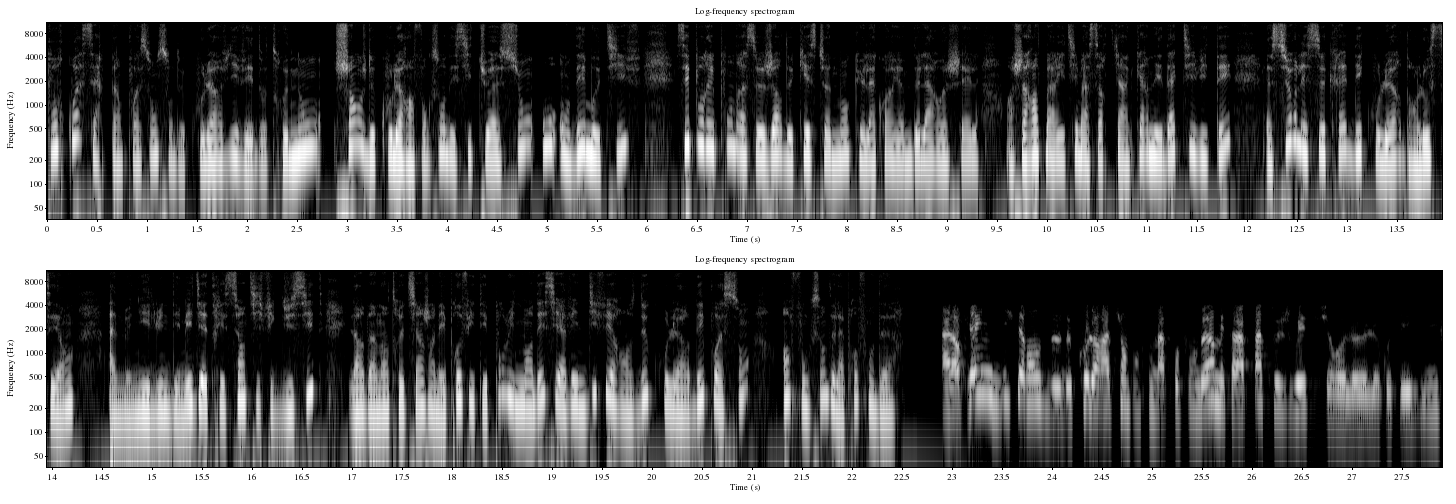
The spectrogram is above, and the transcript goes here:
Pourquoi certains poissons sont de couleur vive et d'autres non, changent de couleur en fonction des situations ou ont des motifs C'est pour répondre à ce genre de questionnement que l'Aquarium de La Rochelle en Charente-Maritime a sorti un carnet d'activités sur les secrets des couleurs dans l'océan. Anne est l'une des médiatrices scientifiques du site. Lors d'un entretien, j'en ai profité pour lui demander s'il y avait une différence de couleur des poissons en fonction de la profondeur. Alors, il y a une différence de, coloration en fonction de la profondeur, mais ça va pas se jouer sur le, côté vif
